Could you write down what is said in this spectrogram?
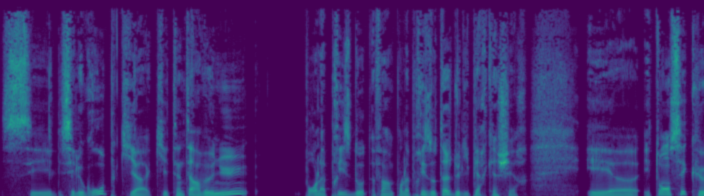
c'est le groupe qui, a, qui est intervenu pour la prise enfin, pour la prise d'otage de l'hypercachère. Et, euh, et, toi, on sait que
